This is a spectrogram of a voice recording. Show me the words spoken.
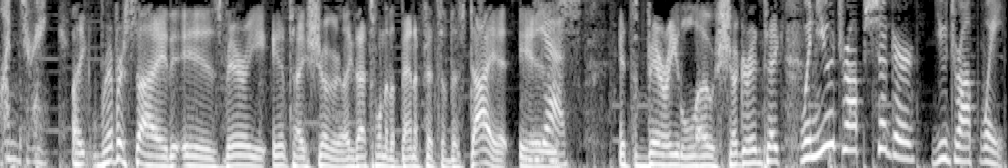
one drink. Like Riverside is very anti-sugar. Like that's one of the benefits of this diet is Yes. it's very low sugar intake. When you drop sugar, you drop weight,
